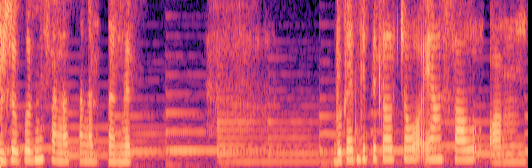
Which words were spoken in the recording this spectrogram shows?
bersyukurnya sangat-sangat banget. Bukan tipikal cowok yang selalu on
